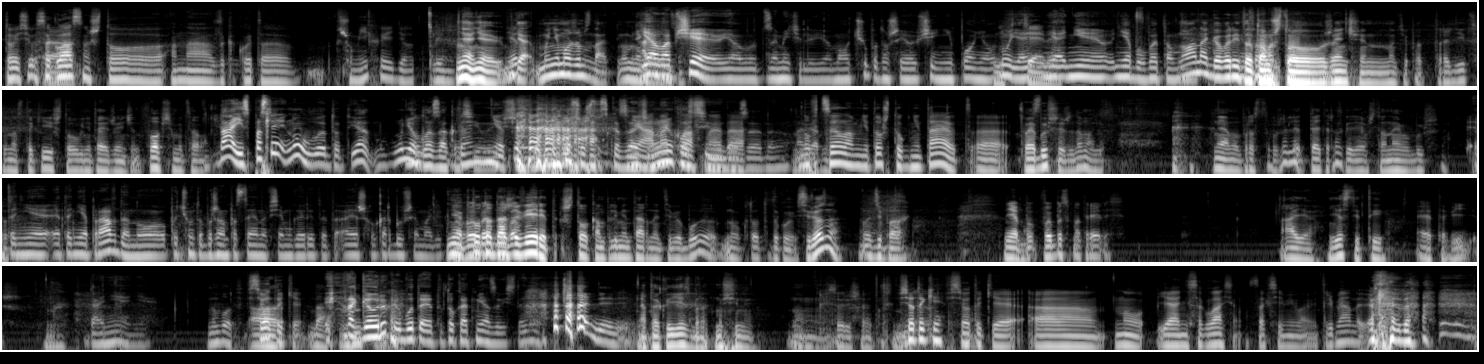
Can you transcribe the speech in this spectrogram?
То есть вы согласны, что она за какой-то шумихой идет? Блин. Не, не, Нет? я- мы не можем знать. Ну, мне Я кажется. вообще, я вот заметили, я молчу, потому что я вообще не понял. Не ну, я, я не, не был в этом. Ну, она говорит о том, что да. женщин, ну, типа, традиции у нас такие, что угнетают женщин. В общем и целом. Да, из последнего, ну, этот, я, у нее Ну, глаза да красивые. нет. Всё, что сказать. Не, она классная, да. глаза, да. Ну, в целом, не то, что угнетают, э, Твоя бывшая же, да, Маня? Не, мы просто уже лет пять разгоняем, что она его бывшая. Это не, это не правда, но почему-то Бажан постоянно всем говорит, это Ая Шалкар, бывшая Мадик. Не, Ну, вы кто-то даже верит, что комплиментарно тебе будет. Ну, кто-то такой, серьезно? Ну, типа, Не, б- вы бы смотрелись. а я, если ты. Это видишь. Да не, не. Ну вот. а, Всё-таки. Да. Я так говорю, как будто это только от меня зависит. Да нет. Не-не. А так и есть, брат, мужчины. Ну, все решают. Все-таки. все-таки, ну, я не согласен со всеми вами тремя, наверное, да.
